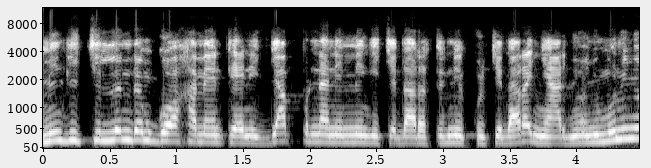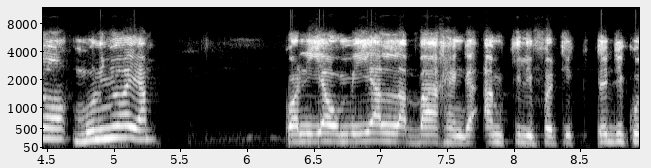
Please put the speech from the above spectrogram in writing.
mi ngi ci lëndëm goo xamante ni jàpp na ni mi ngi ci dara te nekkul ci dara ñaar ñooñu mënuñoo yam. Kon yow mi yàlla baaxe nga am kilifa te di ko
